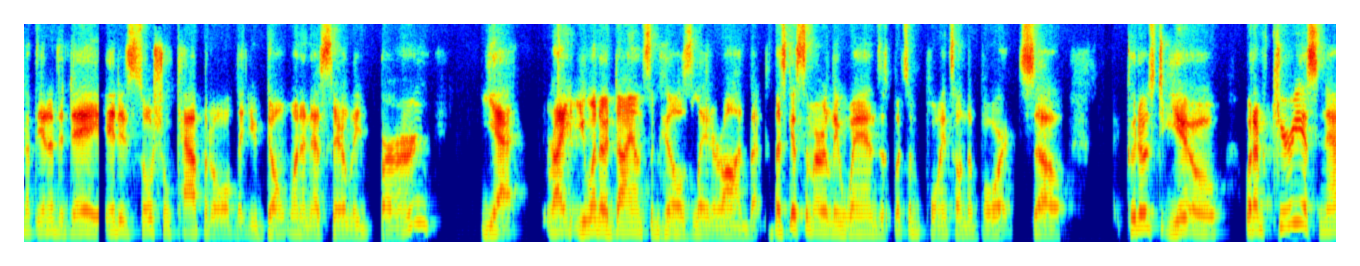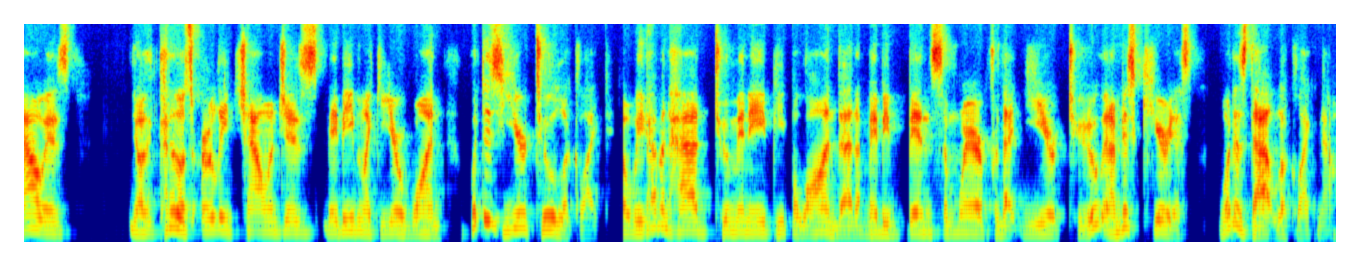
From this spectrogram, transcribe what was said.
at the end of the day, it is social capital that you don't want to necessarily burn yet, right? You want to die on some hills later on, but let's get some early wins. Let's put some points on the board. So kudos to you. What I'm curious now is, you know, kind of those early challenges, maybe even like year one. What does year two look like? Uh, we haven't had too many people on that have maybe been somewhere for that year two. And I'm just curious, what does that look like now?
